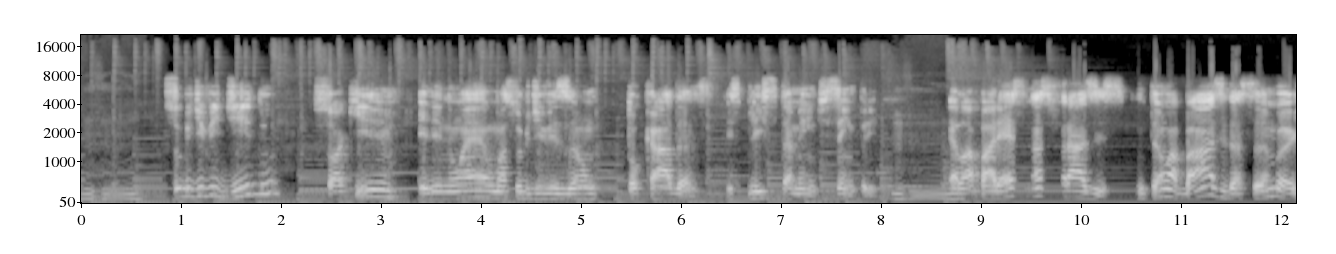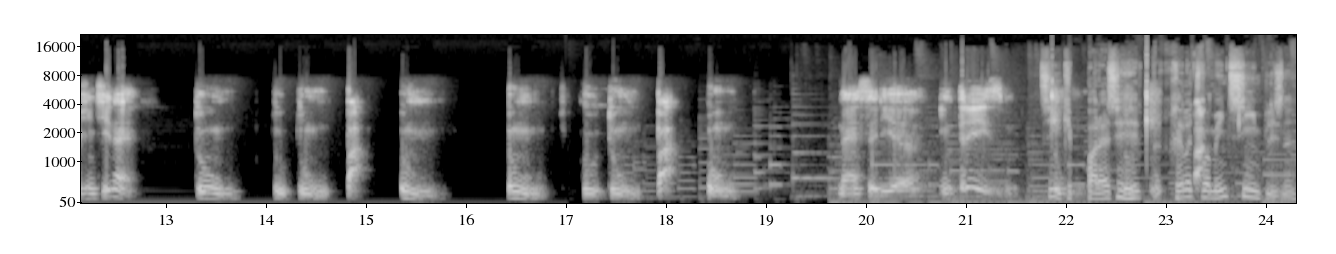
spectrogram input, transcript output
uhum. subdividido, só que ele não é uma subdivisão tocada explicitamente sempre. Uhum. Ela aparece nas frases. Então a base da samba argentina é tum, tum, tum, pá, tum, tum, tum, pá, tum. Né? Seria em três Sim, que parece re relativamente simples, né?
